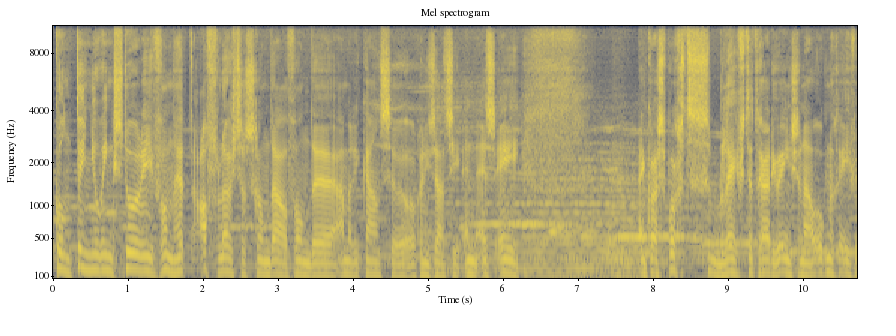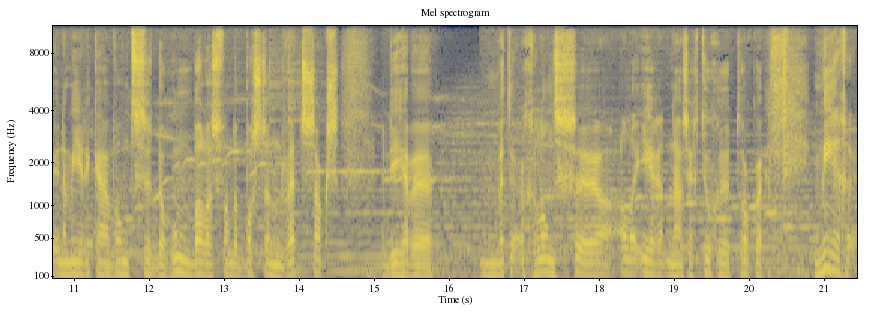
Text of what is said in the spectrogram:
continuing story van het afluisterschandaal van de Amerikaanse organisatie NSA... En qua sport blijft het Radio 1-journaal ook nog even in Amerika... want de honkballers van de Boston Red Sox... die hebben met glans uh, alle eer naar zich toegetrokken. Meer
